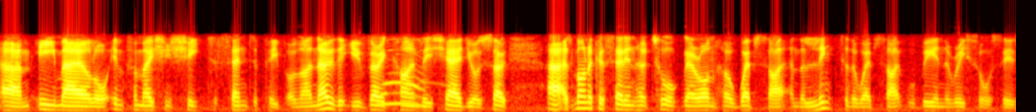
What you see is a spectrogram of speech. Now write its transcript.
um, email or information sheet to send to people. And I know that you very yeah. kindly shared yours. So, uh, as Monica said in her talk, they're on her website, and the link to the website will be in the resources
